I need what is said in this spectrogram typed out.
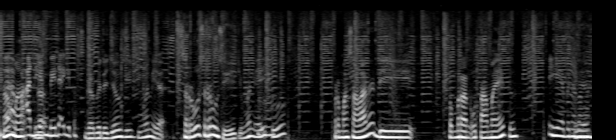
juga Sama, apa ada nggak- yang beda gitu? Gak beda jauh sih, cuman ya seru-seru sih, cuman ya Mm-mm. itu permasalahannya di pemeran utamanya itu. Iya benar Iya. banget.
